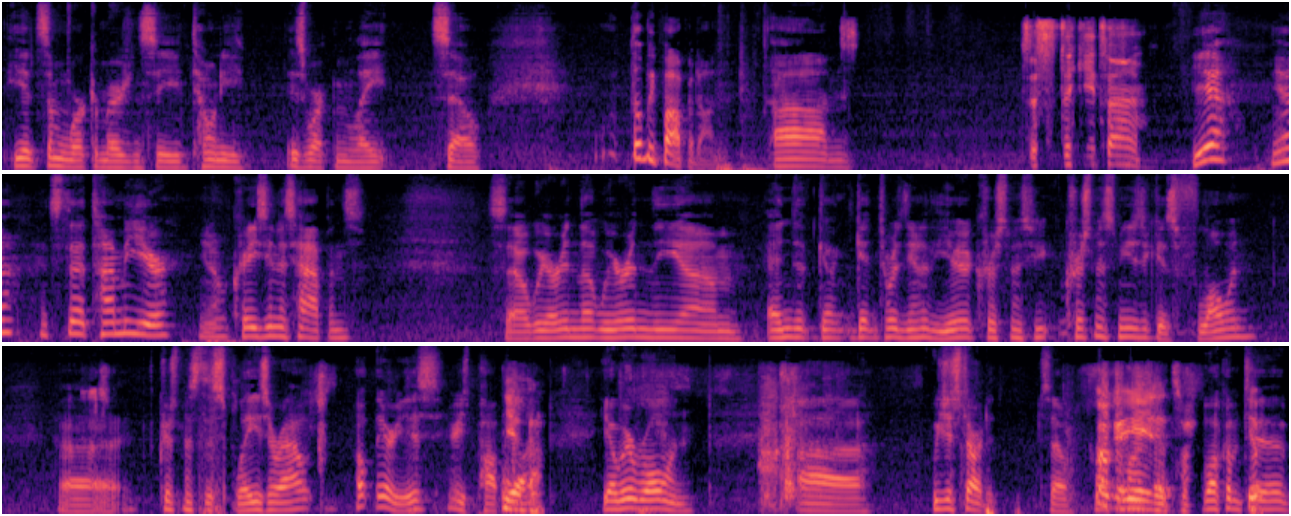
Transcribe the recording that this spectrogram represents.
He had some work emergency. Tony is working late, so they'll be popping on. Um, It's a sticky time. yeah, yeah, it's that time of year. You know, craziness happens. So we are in the we are in the um, end of, getting towards the end of the year. Christmas Christmas music is flowing. Uh, Christmas displays are out. Oh, there he is. Here he's popping. Yeah. on. yeah, we're rolling. Uh, we just started. So welcome Okay, yeah, yeah, that's fine. Welcome to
